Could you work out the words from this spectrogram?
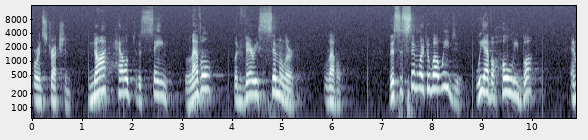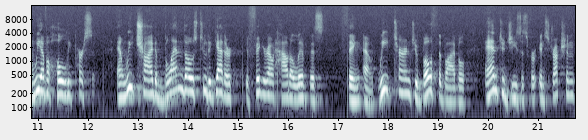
for instruction, not held to the same level, but very similar level. This is similar to what we do. We have a holy book and we have a holy person. And we try to blend those two together to figure out how to live this thing out. We turn to both the Bible and to Jesus for instruction,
